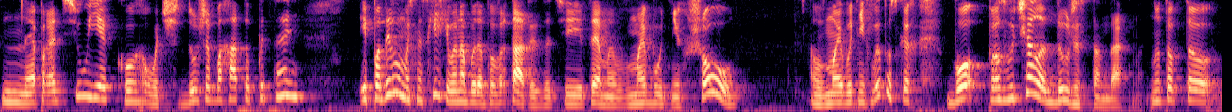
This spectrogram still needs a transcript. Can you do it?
не працює. Коротше, дуже багато питань. І подивимось, наскільки вона буде повертатись до цієї теми в майбутніх шоу. В майбутніх випусках, бо прозвучало дуже стандартно. Ну тобто,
